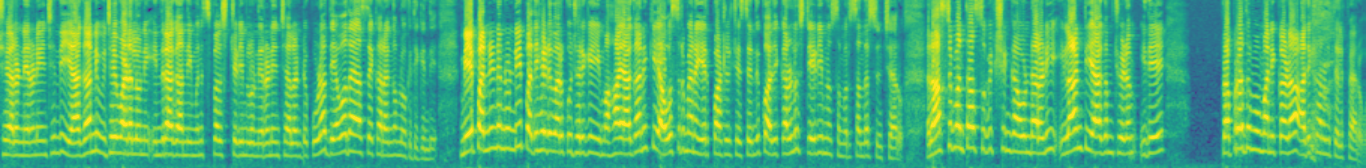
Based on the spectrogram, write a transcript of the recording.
చేయాలని నిర్ణయించింది. యాగాన్ని విజయవాడలోని ఇందిరాగాంధీ మున్సిపల్ స్టేడియంలో నిర్ణయించాలంటూ కూడా దేవాదాయ శాఖ రంగంలోకి దిగింది. మే పన్నెండు నుండి పదిహేడు వరకు జరిగే ఈ మహాయాగానికి అవసరమైన ఏర్పాట్లు చేసేందుకు అధికారులు స్టేడియం సందర్శించారు. రాష్ట్రమంతా సుభిక్షంగా ఉండాలని ఇలాంటి యాగం చేయడం ఇదే ప్రప్రథమమని కూడా అధికారులు తెలిపారు.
